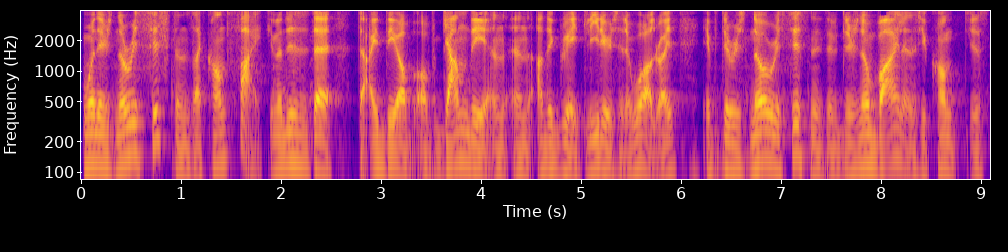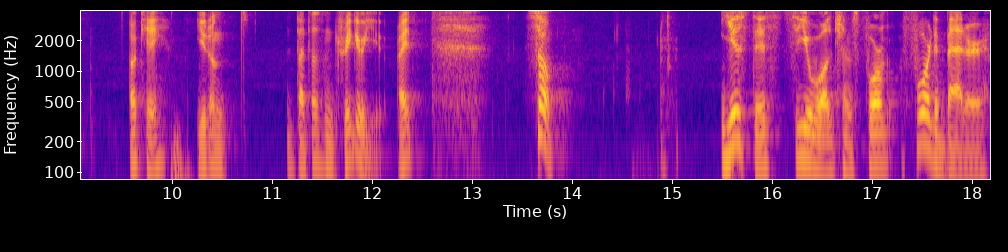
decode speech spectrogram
when there's no resistance i can't fight you know this is the the idea of, of gandhi and, and other great leaders in the world right if there is no resistance if there's no violence you can't just okay you don't that doesn't trigger you right so use this, see your world transform for the better.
